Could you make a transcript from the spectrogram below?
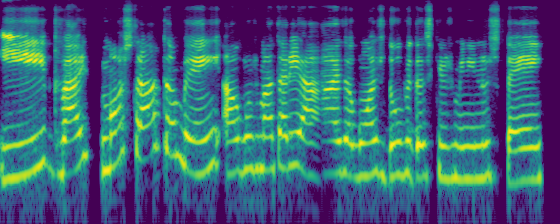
e vai mostrar também alguns materiais, algumas dúvidas que os meninos têm.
